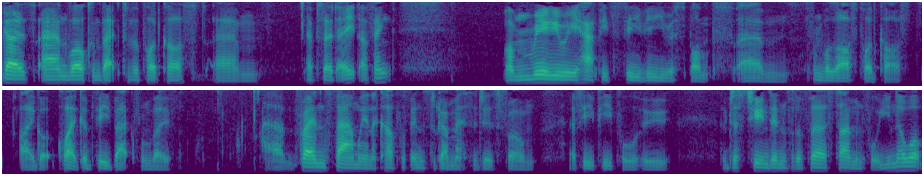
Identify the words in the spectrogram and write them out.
guys, and welcome back to the podcast, um, episode 8, I think. I'm really, really happy to see the response um, from the last podcast. I got quite good feedback from both um, friends, family, and a couple of Instagram messages from a few people who have just tuned in for the first time and thought, you know what,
